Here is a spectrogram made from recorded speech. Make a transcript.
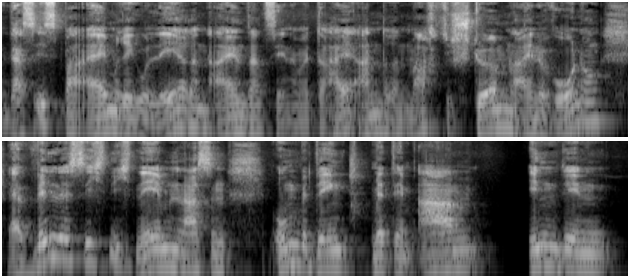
das ist bei einem regulären Einsatz, den er mit drei anderen macht. Sie stürmen eine Wohnung. Er will es sich nicht nehmen lassen, unbedingt mit dem Arm in den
